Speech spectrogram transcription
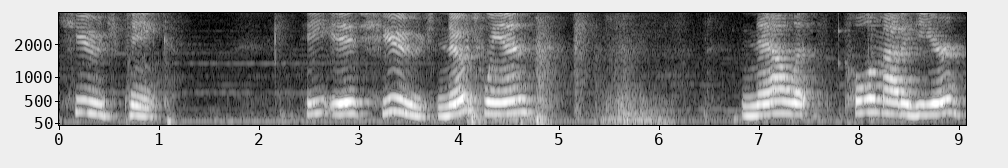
Huge pink. He is huge. No twins. Now let's pull him out of here.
